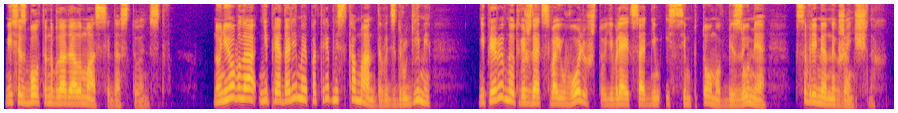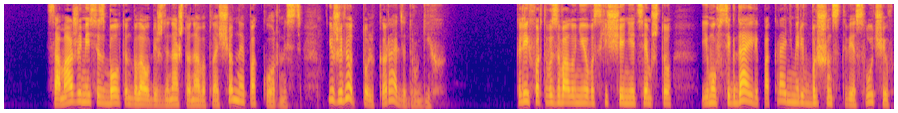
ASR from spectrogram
Миссис Болтон обладала массой достоинств. Но у нее была непреодолимая потребность командовать с другими, непрерывно утверждать свою волю, что является одним из симптомов безумия в современных женщинах. Сама же миссис Болтон была убеждена, что она воплощенная покорность и живет только ради других. Клиффорд вызывал у нее восхищение тем, что ему всегда, или, по крайней мере, в большинстве случаев,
